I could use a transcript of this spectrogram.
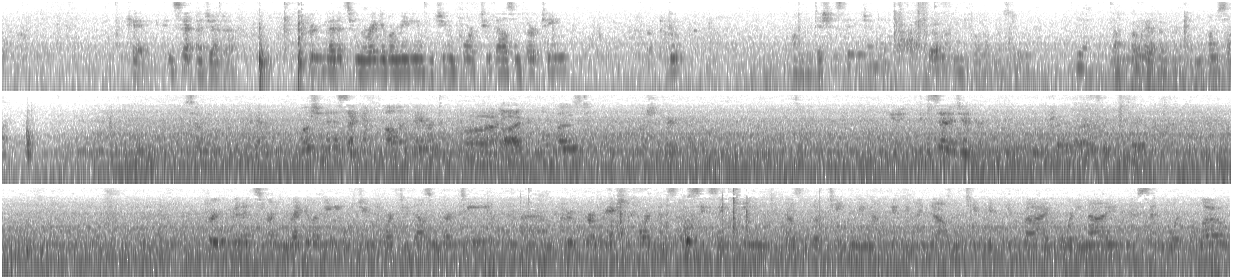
Okay, consent agenda. Approved minutes from the regular meeting from June fourth, two thousand thirteen. On the additions to the agenda? We don't need to vote on those, do we? Yeah. Okay, I'm sorry. So, I got a motion and a second. All in favor? Aye. All opposed? Motion carried. Okay, Consent agenda. Approved minutes from the regular meeting of June fourth, two thousand thirteen. Um, approved appropriation ordinance of six eighteen, two thousand thirteen, in the amount of fifty-nine thousand, two fifty-five, forty-nine, as set forth below.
